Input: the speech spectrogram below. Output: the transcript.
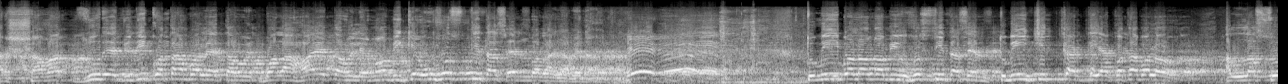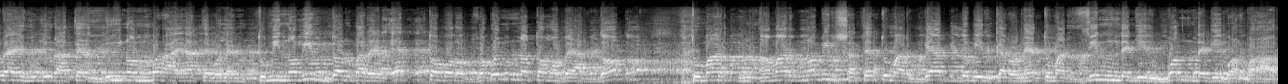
আর স্বাভাবিক জুড়ে যদি কথা বলে বলা হয়, তাহলে নবীকে উপস্থিত আছেন বলা যাবে না। তুমিই বলো, নবী উপস্থিত আছেন, তুমিই চিৎকার দিয়া কথা বলো। আল্লাহ সুরায় হুজুরাতের দুই নম্বর আয়াতে বলেন, তুমি নবীর দরবারের এত বড় জঘন্যতম বেয়াদব, তোমার, আমার নবীর সাথে তোমার বেয়াদবির কারণে তোমার জিন্দেগির বন্দেগি বরবাদ।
